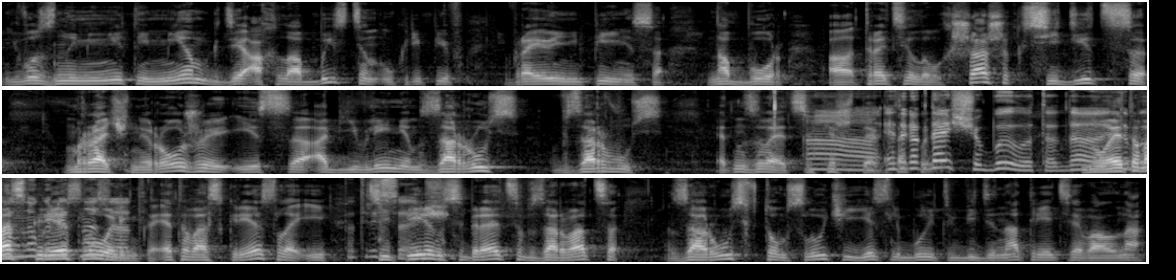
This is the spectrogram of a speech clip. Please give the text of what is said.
его знаменитый мем, где Ахлобыстин, укрепив в районе пениса набор а, тротиловых шашек, сидит с мрачной рожей и с объявлением «За Русь взорвусь». Это называется а, хэштег. Это такой. когда еще было-то, да? Ну, это, это воскресло, Оленька, это воскресло, и Потрясающе. теперь он собирается взорваться за Русь в том случае, если будет введена третья волна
